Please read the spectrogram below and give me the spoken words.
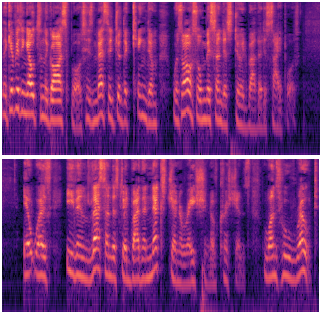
Like everything else in the Gospels, his message of the kingdom was also misunderstood by the disciples. It was even less understood by the next generation of Christians, the ones who wrote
